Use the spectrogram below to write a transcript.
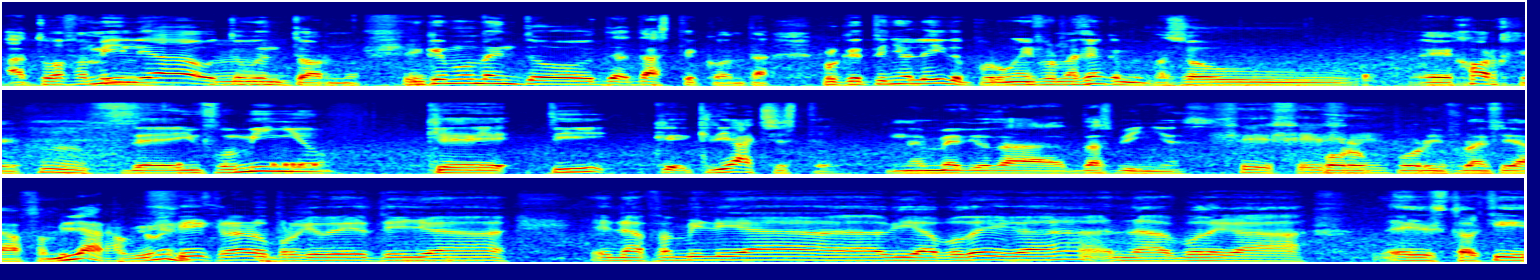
a túa familia, mm, o teu mm, entorno. Sí. En que momento daste conta? Porque teño leído por unha información que me pasou eh, Jorge mm. de Infomiño que ti que criácheste en medio da, das viñas. Sí, sí, por, sí. por influencia familiar, obviamente. Sí, claro, porque tilla, na familia había bodega na bodega isto aquí,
